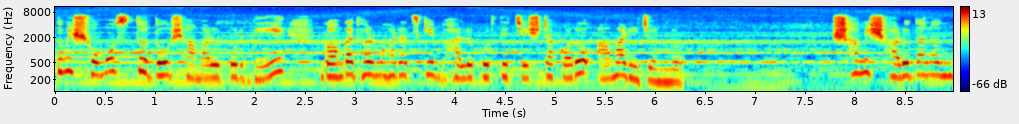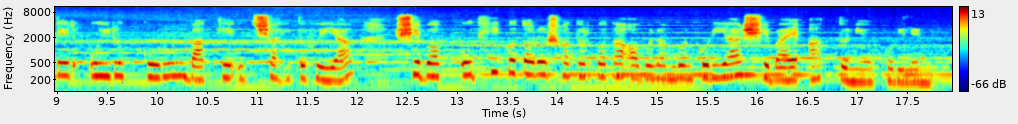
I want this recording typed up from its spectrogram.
তুমি সমস্ত দোষ আমার উপর দিয়ে গঙ্গাধর মহারাজকে ভালো করতে চেষ্টা করো আমারই জন্য। স্বামী শারদানন্দের ঐরূপ করুণ বাক্যে উৎসাহিত হইয়া সেবক অধিকতর সতর্কতা অবলম্বন করিয়া সেবায় আত্মনিয়োগ করিলেন।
